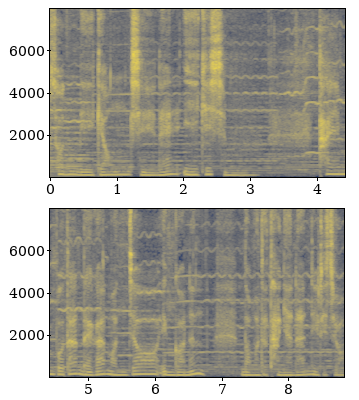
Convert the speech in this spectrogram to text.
손미경 시인의 이기심 타인보다 내가 먼저인 거는 너무도 당연한 일이죠.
